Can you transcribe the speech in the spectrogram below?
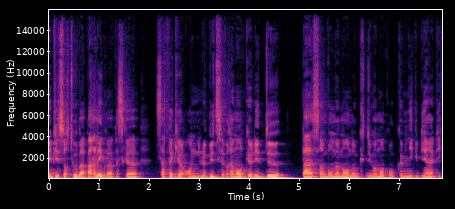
et puis surtout, bah, parler, quoi, parce que ça fait que le but, c'est vraiment que les deux passent un bon moment. Donc, du moment qu'on communique bien et puis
